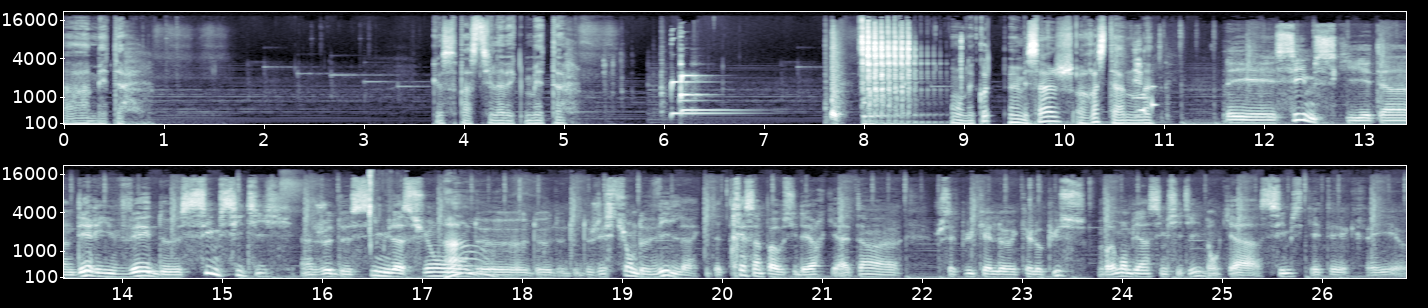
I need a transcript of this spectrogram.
Ah, Meta. Que se passe-t-il avec Meta? On écoute un message Rostan. Les Sims, qui est un dérivé de SimCity, un jeu de simulation ah. de, gestion de ville, qui était très sympa aussi d'ailleurs, qui a atteint, euh, je ne sais plus quel, quel, opus, vraiment bien SimCity. Donc il y a Sims qui a été créé euh,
